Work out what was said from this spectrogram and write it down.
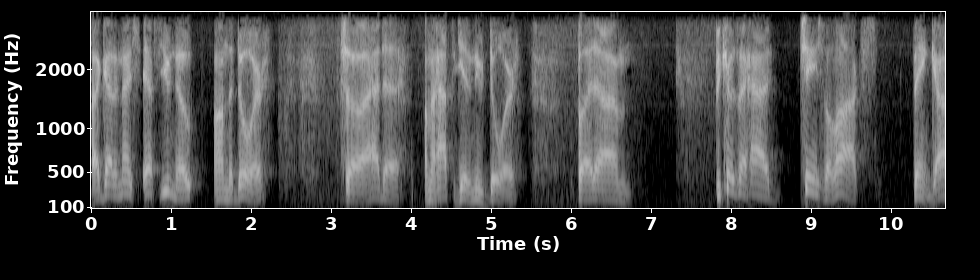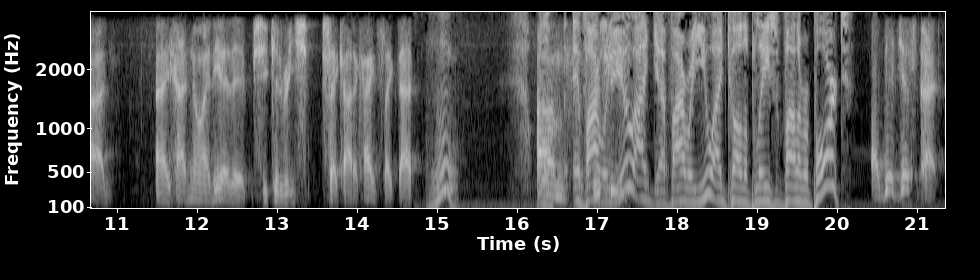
I got a nice FU note on the door, so I had to, I'm going to have to get a new door. But um, because I had changed the locks, thank God, I had no idea that she could reach psychotic heights like that. Mm. Well, Um, if I were you, I'd, if I were you, I'd call the police and file a report. I did just that.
